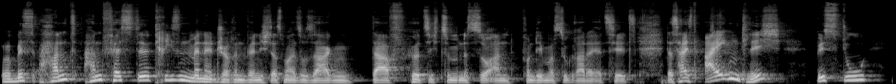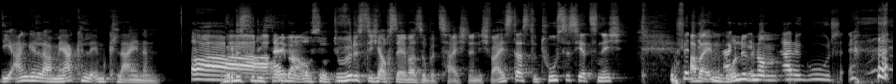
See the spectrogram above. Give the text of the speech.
Du bist hand, handfeste Krisenmanagerin, wenn ich das mal so sagen darf, hört sich zumindest so an, von dem, was du gerade erzählst. Das heißt, eigentlich bist du die Angela Merkel im Kleinen. Oh. Würdest du dich selber auch so, du würdest dich auch selber so bezeichnen. Ich weiß das, du tust es jetzt nicht. Aber im Grunde genommen. gerade gut.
